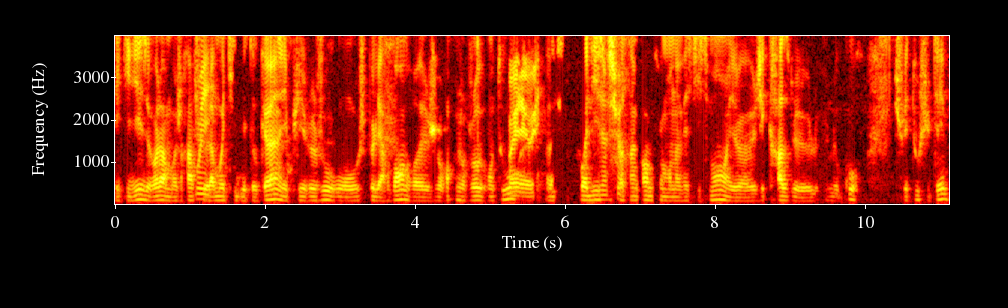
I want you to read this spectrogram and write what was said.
et qui dise voilà, moi je rafle la moitié des tokens, et puis le jour où je peux les revendre, je, je revends tout, soit 10, soit 50 sur mon investissement, et euh, j'écrase le, cours, je fais tout chuter.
